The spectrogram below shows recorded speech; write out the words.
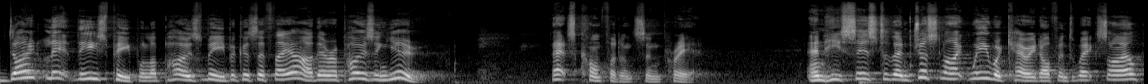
Don't let these people oppose me because if they are, they're opposing you. That's confidence in prayer. And he says to them, just like we were carried off into exile,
